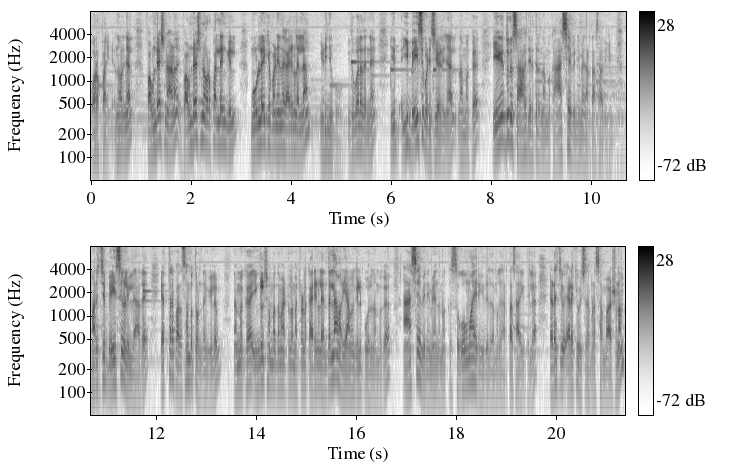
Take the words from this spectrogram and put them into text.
ഉറപ്പായി. എന്ന് പറഞ്ഞാൽ ഫൗണ്ടേഷനാണ് ഫൗണ്ടേഷൻ ഉറപ്പല്ലെങ്കിൽ മുകളിലേക്ക് പണിയുന്ന കാര്യങ്ങളെല്ലാം ഇടിഞ്ഞു പോകും. ഇതുപോലെ തന്നെ ഈ ഈ ബേസ് പഠിച്ചു കഴിഞ്ഞാൽ നമുക്ക് ഏതൊരു സാഹചര്യത്തിലും നമുക്ക് ആശയവിനിമയം നടത്താൻ സാധിക്കും. മറിച്ച് ബേസുകളില്ലാതെ എത്ര പദസമ്പത്തുണ്ടെങ്കിലും നമുക്ക് ഇംഗ്ലീഷ് സംബന്ധമായിട്ടുള്ള മറ്റുള്ള കാര്യങ്ങൾ എന്തെല്ലാം അറിയാമെങ്കിൽ പോലും നമുക്ക് ആശയവിനിമയം നമുക്ക് സുഗമമായ രീതിയിൽ നമുക്ക് നടത്താൻ സാധിക്കത്തില്ല. ഇടയ്ക്ക് ഇടയ്ക്ക് വെച്ച് നമ്മുടെ സംഭാഷണം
